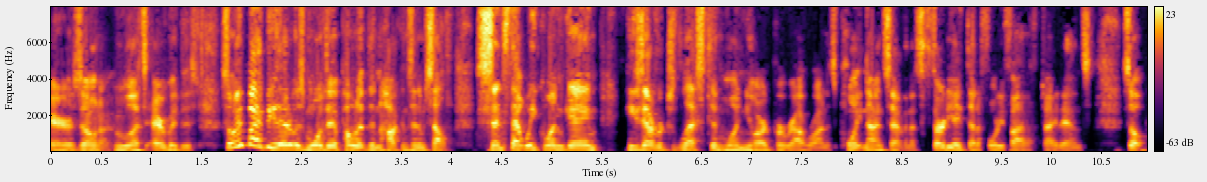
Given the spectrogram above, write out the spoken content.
Arizona, who lets everybody do this. So it might be that it was more the opponent than Hockenson himself. Since that week one game, he's averaged less than one yard per route run. It's 0.97. That's 38 out of 45 tight ends. So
